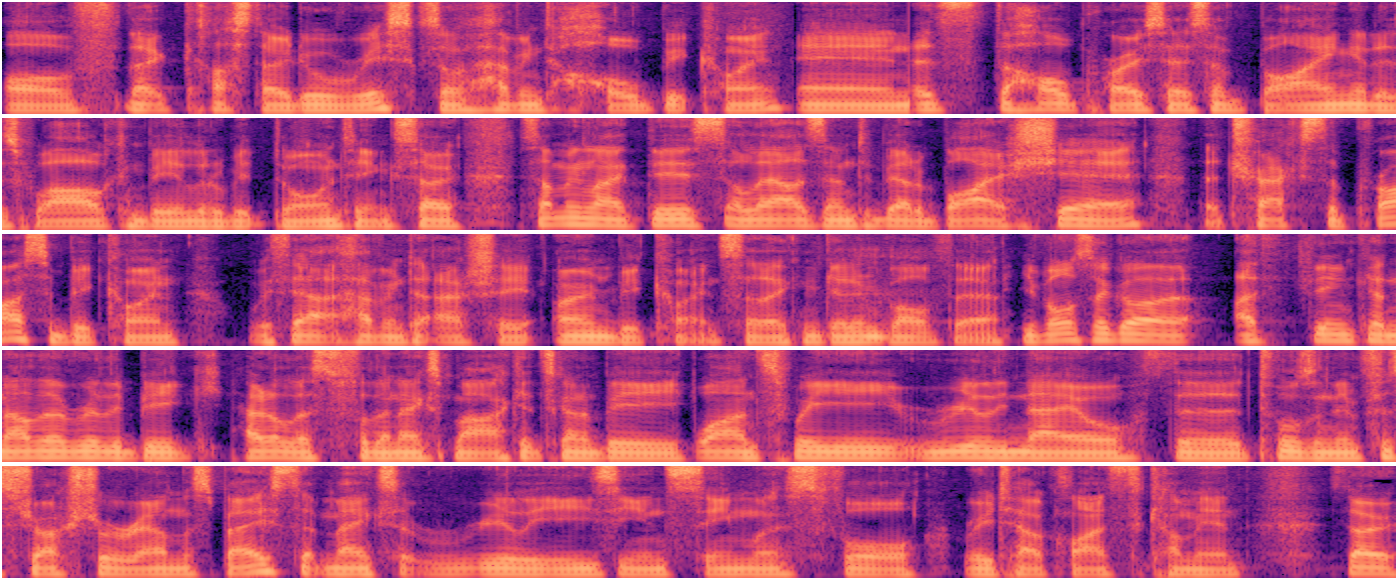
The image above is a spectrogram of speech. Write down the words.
of that custodial risks of having to hold Bitcoin. And it's the whole process of buying it as well can be a little bit daunting. So something like this allows them to be able to buy a share that tracks the price of Bitcoin without having to actually own Bitcoin. So they can get involved there. You've also got, I think, another really big catalyst for the next market. It's going to be once we really nail the tools and infrastructure around the space that makes it really easy and seamless for retail clients to come in. So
